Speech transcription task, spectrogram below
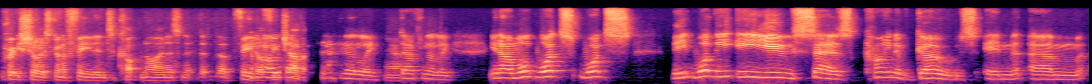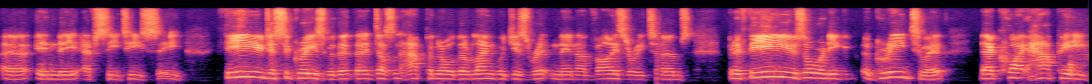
pretty sure it's going to feed into COP9, isn't it? They'll feed off oh, each other. Definitely, yeah. definitely. You know, what, what's, what's the, what the EU says kind of goes in, um, uh, in the FCTC. The EU disagrees with it, that it doesn't happen or the language is written in advisory terms. But if the EU's already agreed to it, they're quite happy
